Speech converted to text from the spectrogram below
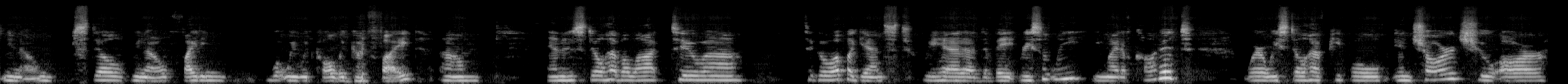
you know, still, you know, fighting what we would call the good fight, um, and who still have a lot to uh, to go up against. We had a debate recently, you might have caught it, where we still have people in charge who are,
